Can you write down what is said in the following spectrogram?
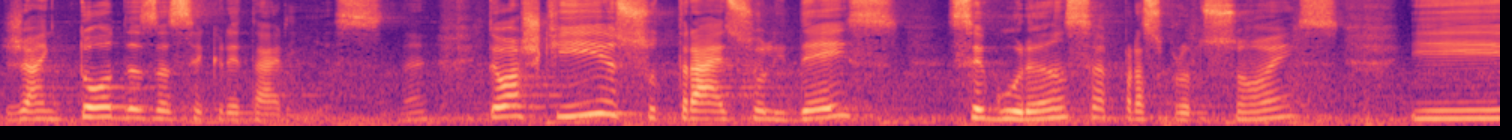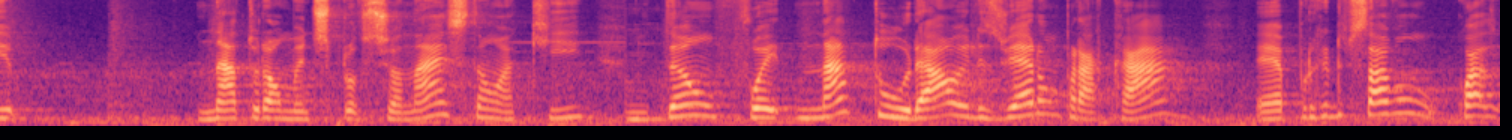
já em todas as secretarias. Né? Então, acho que isso traz solidez, segurança para as produções e naturalmente os profissionais estão aqui. Então, foi natural, eles vieram para cá é, porque eles precisavam quase,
